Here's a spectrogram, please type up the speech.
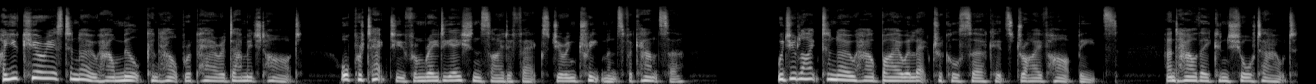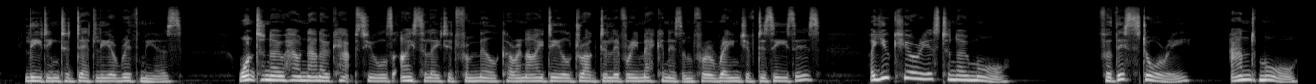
Are you curious to know how milk can help repair a damaged heart or protect you from radiation side effects during treatments for cancer? Would you like to know how bioelectrical circuits drive heartbeats and how they can short out, leading to deadly arrhythmias? Want to know how nanocapsules isolated from milk are an ideal drug delivery mechanism for a range of diseases? Are you curious to know more? For this story, and more,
